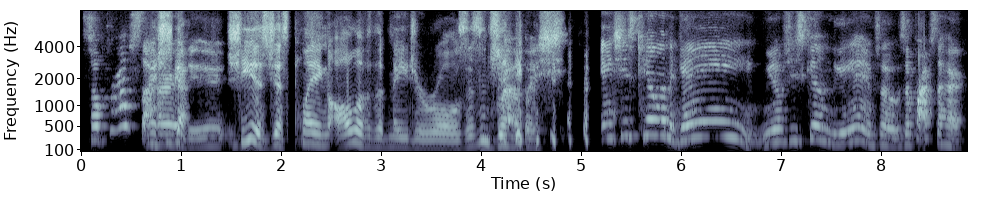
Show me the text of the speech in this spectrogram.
So props to Man, her, she's got- dude. She is just playing all of the major roles, isn't she? Bruh, she, and she's killing the game. You know, she's killing the game. So, so props to her.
